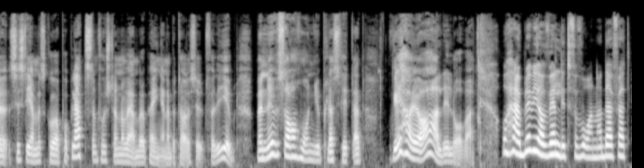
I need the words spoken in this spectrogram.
eh, systemet ska vara på plats den första november och pengarna betalas ut före jul. Men nu sa hon ju plötsligt att det har jag aldrig lovat. Och här blev jag väldigt förvånad därför att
